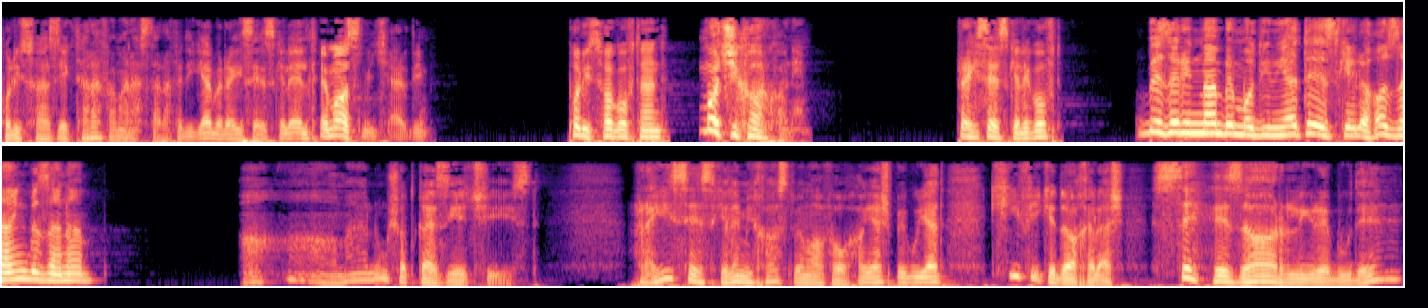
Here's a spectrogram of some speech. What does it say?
پلیس از یک طرف و من از طرف دیگر به رئیس اسکله التماس می‌کردیم. پلیس ها گفتند ما چی کار کنیم؟ رئیس اسکله گفت بذارین من به مدیریت اسکله ها زنگ بزنم. آها معلوم شد قضیه چیست. رئیس اسکله می‌خواست به مافوقهایش بگوید کیفی که داخلش سه هزار لیره بوده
